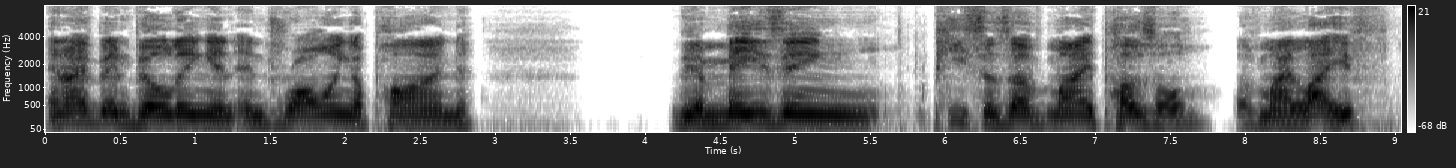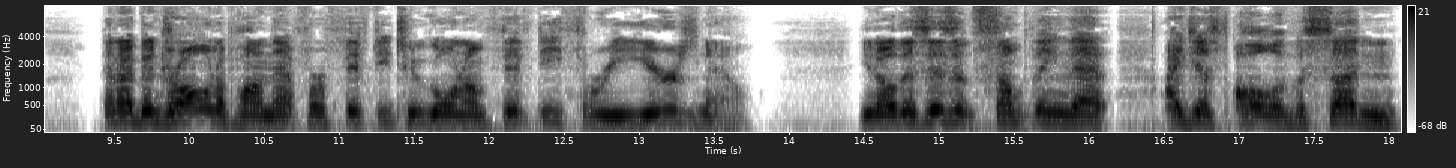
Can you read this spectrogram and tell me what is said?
and I've been building and, and drawing upon the amazing pieces of my puzzle of my life. And I've been drawing upon that for 52 going on 53 years now. You know, this isn't something that I just all of a sudden,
